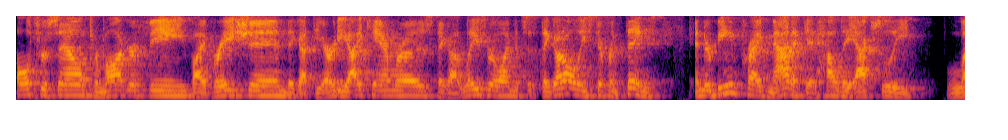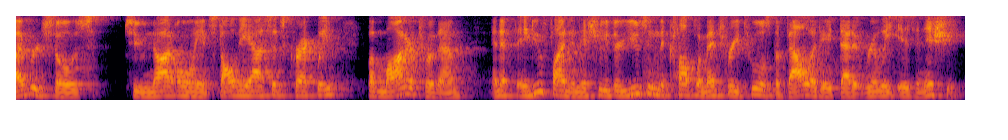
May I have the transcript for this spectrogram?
ultrasound, thermography, vibration, they got the RDI cameras, they got laser alignments, they got all these different things, and they're being pragmatic at how they actually leverage those to not only install the assets correctly, but monitor them. And if they do find an issue, they're using the complementary tools to validate that it really is an issue.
